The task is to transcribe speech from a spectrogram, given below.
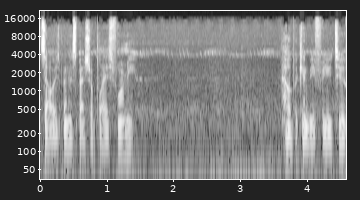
It's always been a special place for me. I hope it can be for you too.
